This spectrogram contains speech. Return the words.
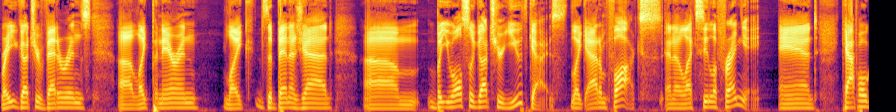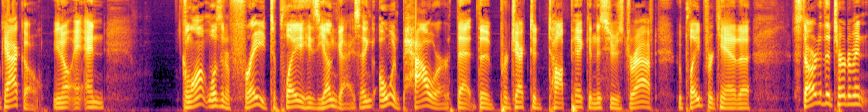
right? You got your veterans uh, like Panarin, like Zibanejad, um, but you also got your youth guys like Adam Fox and Alexi Lafreniere and Kaapo Kakko, you know, and, and Gallant wasn't afraid to play his young guys. I think Owen Power, that the projected top pick in this year's draft, who played for Canada, started the tournament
